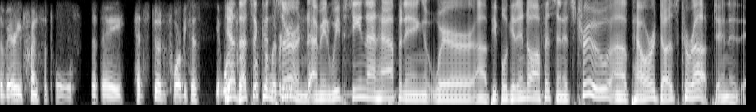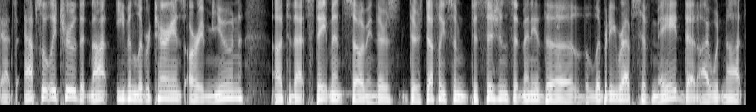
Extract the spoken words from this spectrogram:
the very principles that they had stood for because yeah that's a concern. I mean we've seen that happening where uh, people get into office and it's true uh, power does corrupt and it, it's absolutely true that not even libertarians are immune uh, to that statement. So i mean there's there's definitely some decisions that many of the the liberty reps have made that i would not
